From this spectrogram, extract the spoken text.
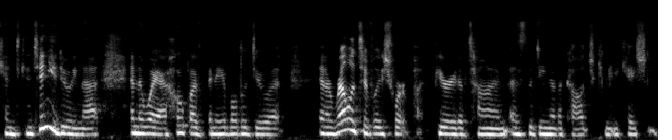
can continue doing that in the way I hope I've been able to do it in a relatively short period of time as the dean of the College of Communication.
